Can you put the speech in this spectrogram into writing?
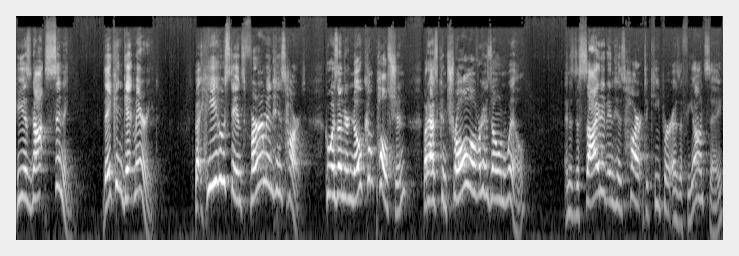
He is not sinning. They can get married. But he who stands firm in his heart, who is under no compulsion, but has control over his own will, and has decided in his heart to keep her as a fiance,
